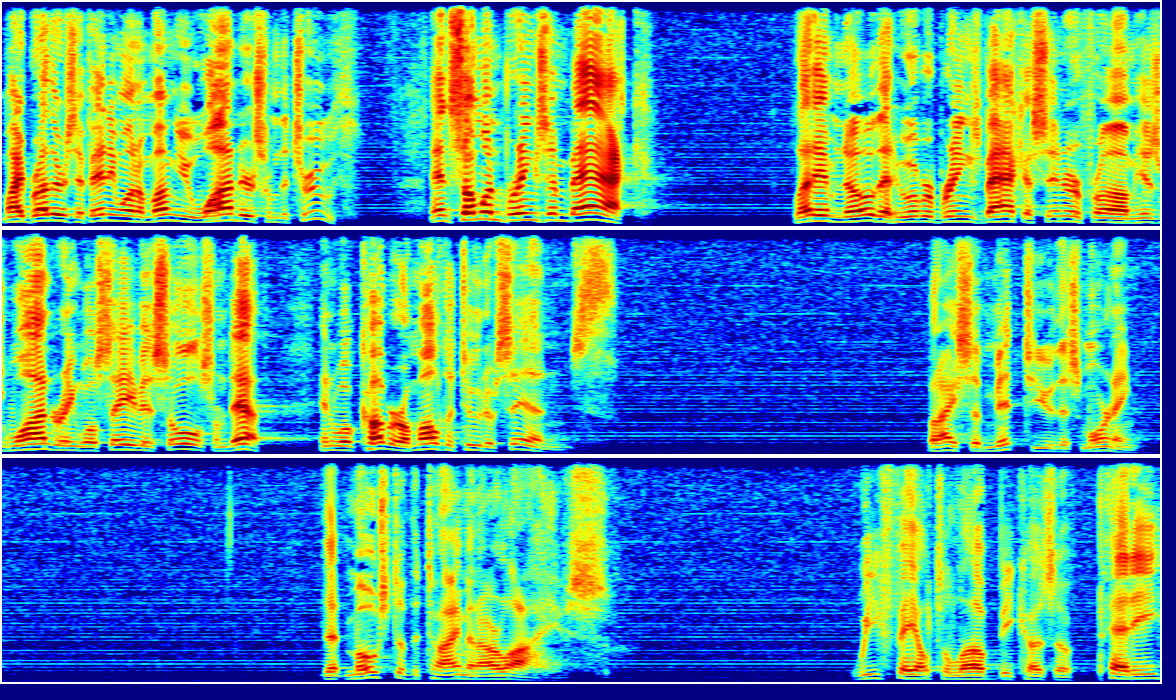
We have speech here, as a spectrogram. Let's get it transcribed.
My brothers, if anyone among you wanders from the truth, and someone brings him back, let him know that whoever brings back a sinner from his wandering will save his souls from death and will cover a multitude of sins. But I submit to you this morning that most of the time in our lives, we fail to love because of petty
